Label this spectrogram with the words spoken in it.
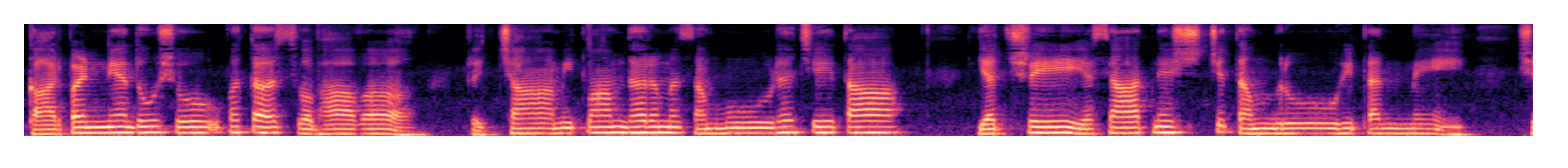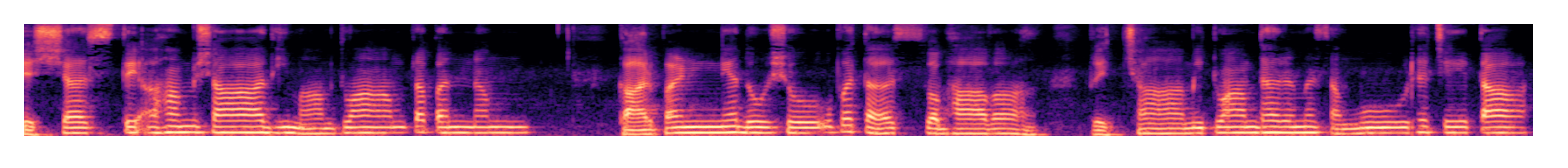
2.7 कार्पण्यदोषोपतस्वभाव। पृच्छामि त्वां धर्मसम्मूढचेता यच्छ्रेयस्यात् निश्चितं ब्रूहि तन्मे। शिष्यस्ते अहं शाधि माँ त्वां प्रपन्नम् कार्पण्यदोषोपतस्वभावः। पृच्छामि त्वां धर्मसम्मूढचेता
